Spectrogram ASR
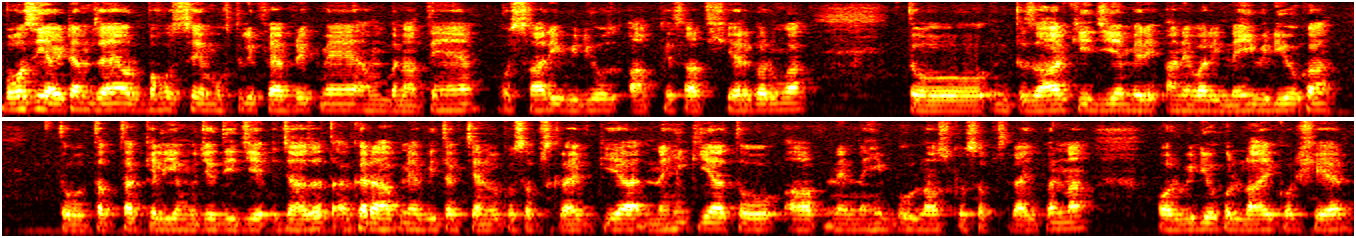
बहुत सी आइटम्स हैं और बहुत से मुख्तलिफ़ फैब्रिक में हम बनाते हैं। वो सारी वीडियोस आपके साथ शेयर करूँगा। तो इंतज़ार कीजिए मेरी आने वाली नई वीडियो का। तो तब तक के लिए मुझे दीजिए इजाज़त। अगर आपने अभी तक चैनल को सब्सक्राइब किया नहीं किया तो आपने नहीं भूलना उसको सब्सक्राइब करना और वीडियो को लाइक और शेयर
